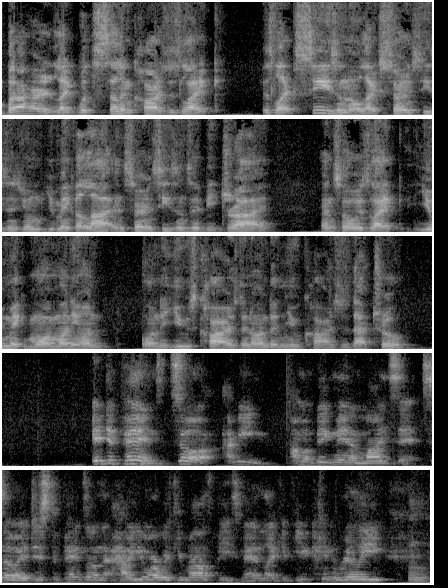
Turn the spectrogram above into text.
but I heard like with selling cars, it's like it's like seasonal. Like certain seasons you you make a lot, and certain seasons it be dry, and so it's like you make more money on on the used cars than on the new cars. Is that true? It depends. So, I mean, I'm a big man of mindset. So it just depends on how you are with your mouthpiece, man. Like if you can really, Mm.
